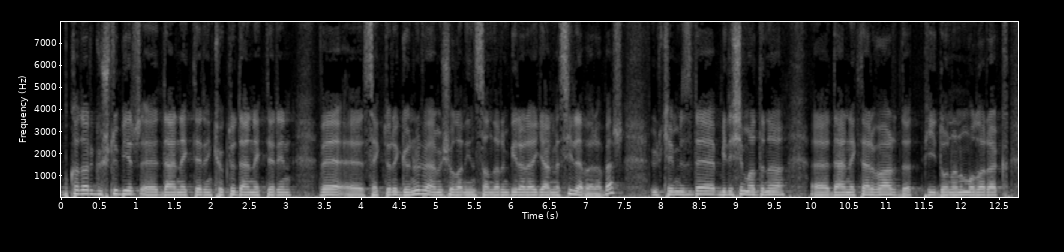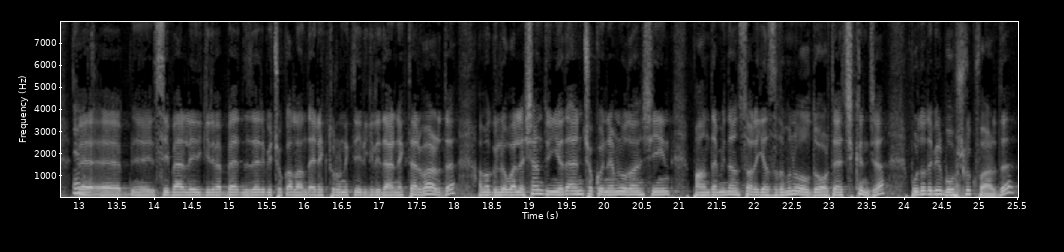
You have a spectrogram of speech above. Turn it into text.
Bu kadar güçlü bir e, derneklerin, köklü derneklerin ve e, sektöre gönül vermiş olan insanların bir araya gelmesiyle beraber ülkemizde bilişim adına e, dernekler vardı. Pi donanım olarak evet. ve e, e, siberle ilgili ve benzeri birçok alanda elektronikle ilgili dernekler vardı. Ama globalleşen dünyada en çok önemli olan şeyin pandemiden sonra yazılımın olduğu ortaya çıkınca burada da bir boşluk vardı.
